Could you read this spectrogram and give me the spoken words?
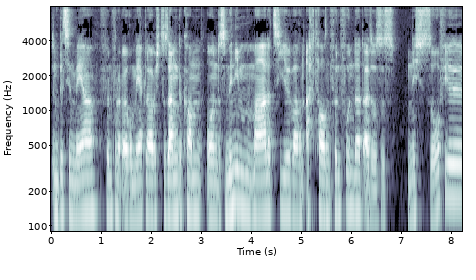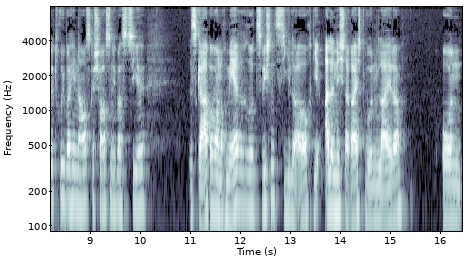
ein bisschen mehr, 500 Euro mehr, glaube ich, zusammengekommen. Und das minimale Ziel waren 8.500, also es ist nicht so viel drüber hinausgeschossen übers Ziel. Es gab aber noch mehrere Zwischenziele auch, die alle nicht erreicht wurden, leider. Und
